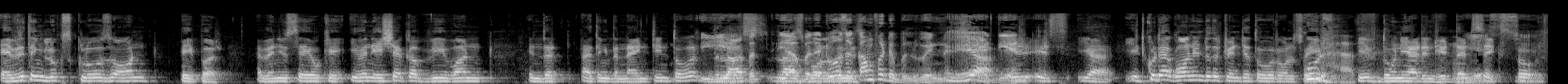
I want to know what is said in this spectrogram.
everything looks close on paper. And when you say, okay, even Asia Cup we won in the, I think the 19th over, the last, but, last yeah, but it was a comfortable win uh, yeah, at the end. It, it's yeah. It could have gone into the twentieth over also Could if, have. if Dhoni hadn't hit that Yes, six. So yes.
